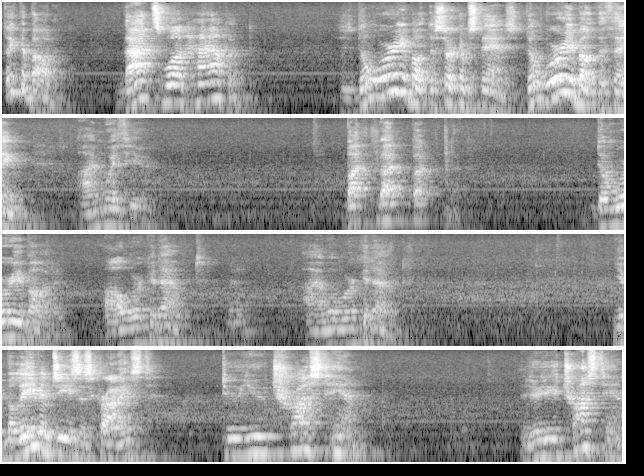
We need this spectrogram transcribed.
Think about it. That's what happened. Says, Don't worry about the circumstance. Don't worry about the thing. I'm with you. But, but, but, don't worry about it. I'll work it out. I will work it out. You believe in Jesus Christ. Do you trust Him? Do you trust Him?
